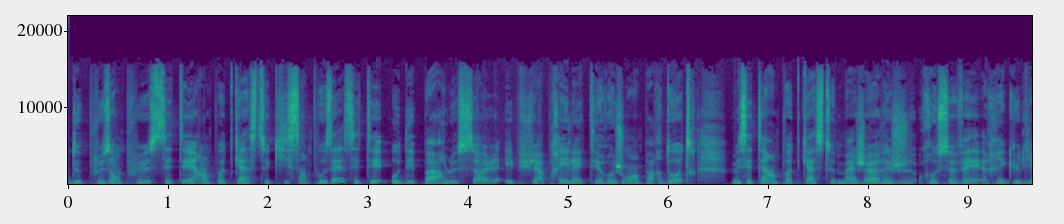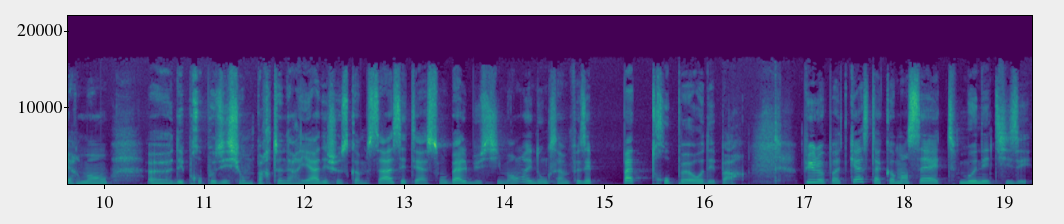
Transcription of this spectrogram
de plus en plus, c'était un podcast qui s'imposait. C'était au départ le seul, et puis après, il a été rejoint par d'autres. Mais c'était un podcast majeur et je recevais régulièrement euh, des propositions de partenariat, des choses comme ça. C'était à son balbutiement, et donc ça me faisait pas trop peur au départ. Puis le podcast a commencé à être monétisé.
